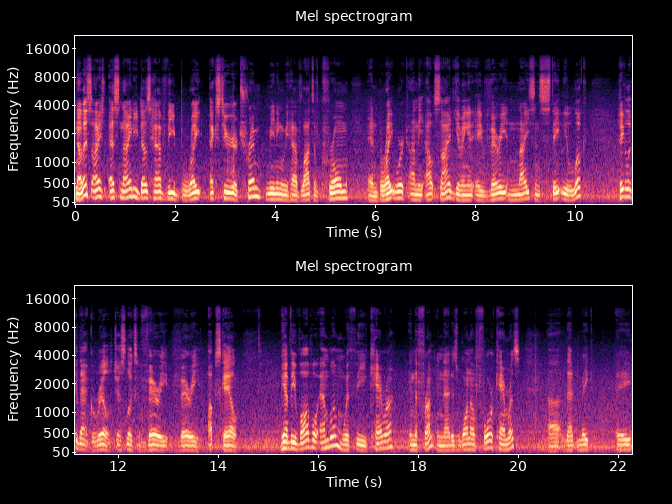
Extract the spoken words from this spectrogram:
Now this S90 does have the bright exterior trim, meaning we have lots of chrome and bright work on the outside, giving it a very nice and stately look. Take a look at that grill. just looks very, very upscale. We have the Volvo emblem with the camera in the front, and that is one of four cameras uh, that make a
